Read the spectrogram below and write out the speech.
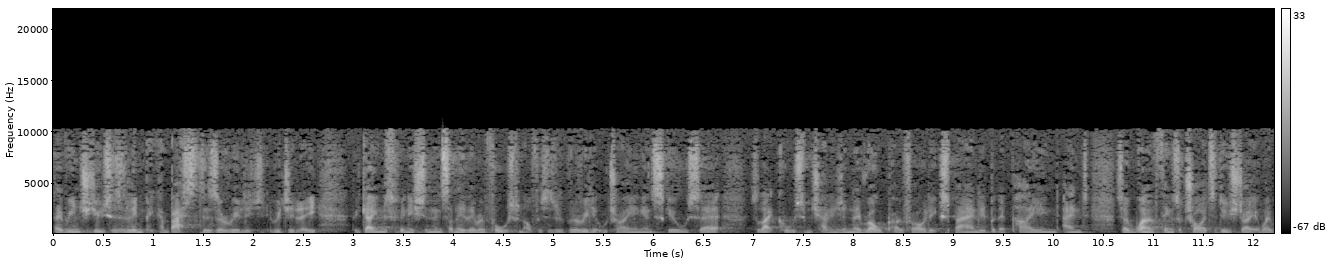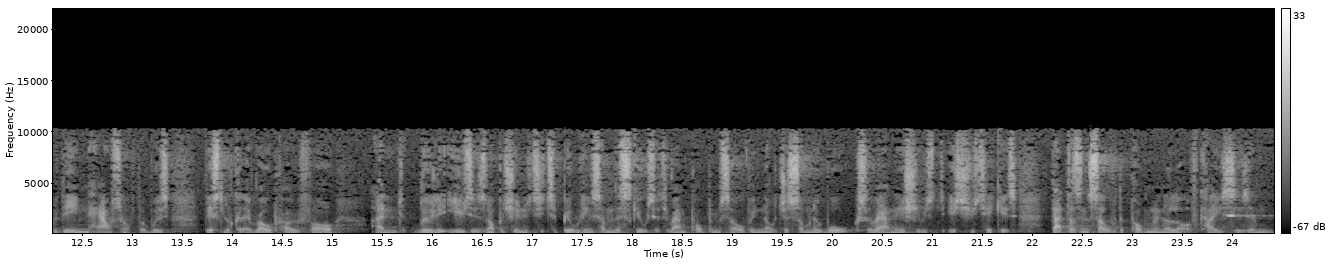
They were introduced as Olympic ambassadors originally. The games finished and then suddenly their enforcement officers with very little training and skill set. So that caused some challenge and their role profile had expanded, but they're paying. And so one of the things I tried to do straight away with the in-house offer was this look at their role profile, and really use it as an opportunity to build in some of the skill sets around problem solving, not just someone who walks around and issues, issues tickets. That doesn't solve the problem in a lot of cases. And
